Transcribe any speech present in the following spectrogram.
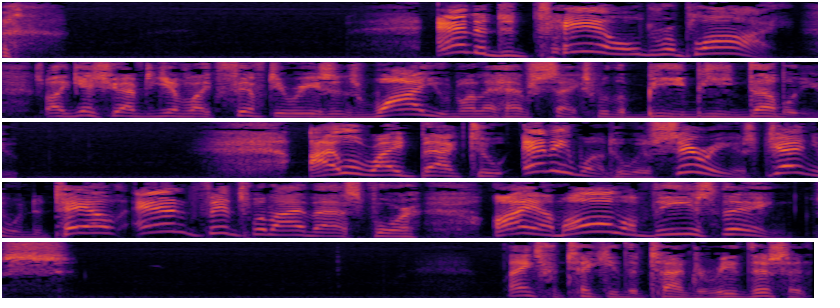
and a detailed reply. So I guess you have to give like 50 reasons why you'd want to have sex with a BBW. I will write back to anyone who is serious, genuine, detailed, and fits what I've asked for. I am all of these things. Thanks for taking the time to read this and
